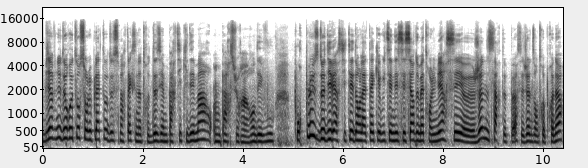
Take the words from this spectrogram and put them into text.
Bienvenue de retour sur le plateau de Smartex. C'est notre deuxième partie qui démarre. On part sur un rendez-vous pour plus de diversité dans la tech. Et oui, c'est nécessaire de mettre en lumière ces euh, jeunes start ces jeunes entrepreneurs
